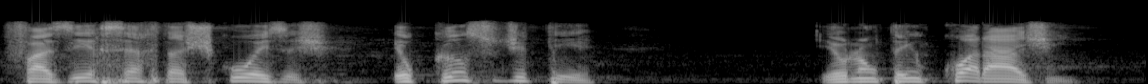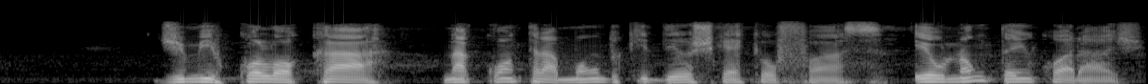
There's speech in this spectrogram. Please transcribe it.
fazer certas coisas, eu canso de ter. Eu não tenho coragem de me colocar na contramão do que Deus quer que eu faça. Eu não tenho coragem.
